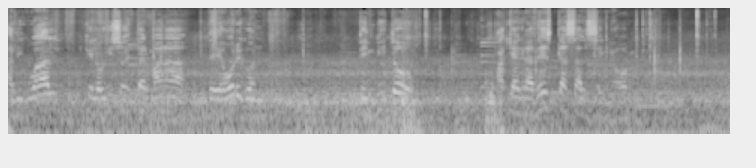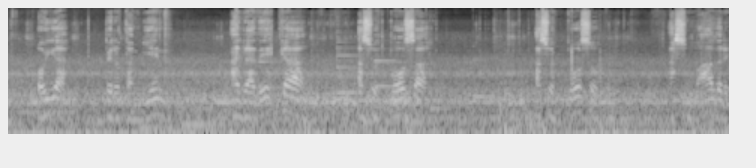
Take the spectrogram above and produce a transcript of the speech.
al igual que lo hizo esta hermana de Oregon, te invito a que agradezcas al Señor. Oiga, pero también agradezca a su esposa, a su esposo, a su madre,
